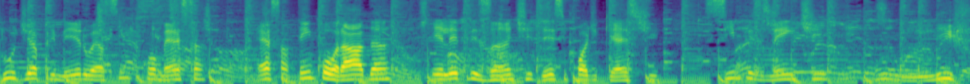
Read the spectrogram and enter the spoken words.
do dia primeiro. É assim que começa essa temporada eletrizante desse podcast. Simplesmente lixo.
